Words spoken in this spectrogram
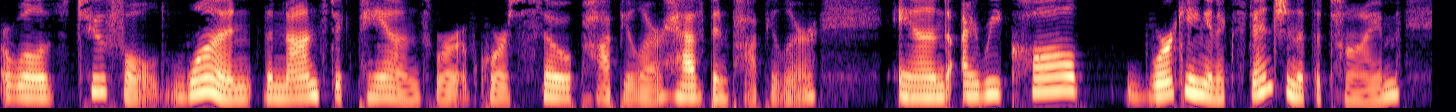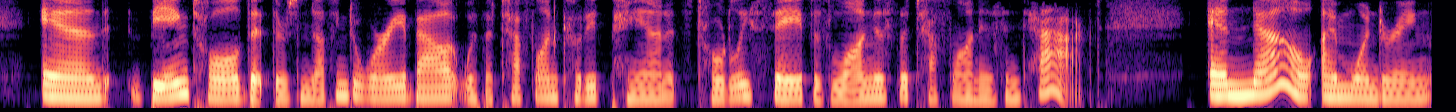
or well, it's twofold. One, the nonstick pans were, of course, so popular, have been popular. And I recall working in extension at the time and being told that there's nothing to worry about with a Teflon coated pan. It's totally safe as long as the Teflon is intact. And now I'm wondering,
